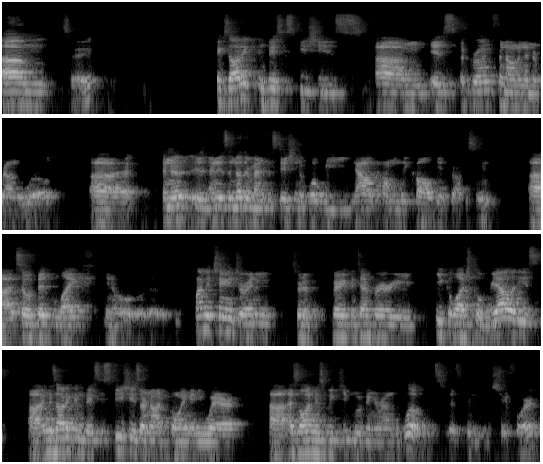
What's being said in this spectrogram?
um, sorry. Exotic invasive species um, is a growing phenomenon around the world uh, and, and, is another manifestation of what we now commonly call the Anthropocene. Uh, so a bit like, you know, climate change or any sort of very contemporary ecological realities, uh, exotic invasive species are not going anywhere uh, as long as we keep moving around the globe. It's, it's pretty straightforward.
